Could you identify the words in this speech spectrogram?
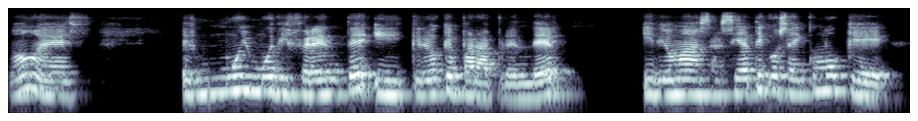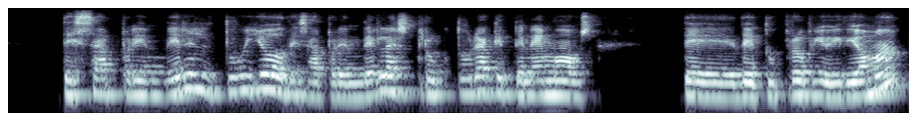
¿no? Es, es muy, muy diferente y creo que para aprender idiomas asiáticos hay como que desaprender el tuyo desaprender la estructura que tenemos de, tu propio idioma.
